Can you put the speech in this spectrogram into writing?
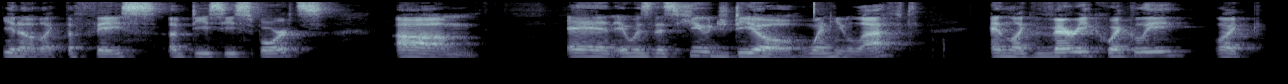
you know like the face of DC sports, um, and it was this huge deal when he left, and like very quickly like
